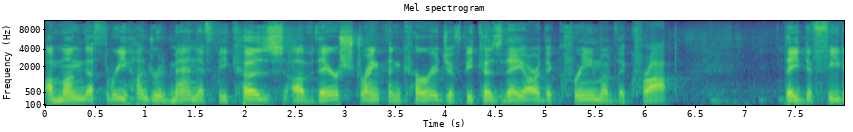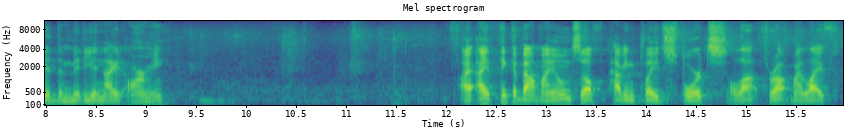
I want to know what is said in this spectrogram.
among the 300 men if because of their strength and courage, if because they are the cream of the crop, they defeated the Midianite army? I, I think about my own self having played sports a lot throughout my life.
